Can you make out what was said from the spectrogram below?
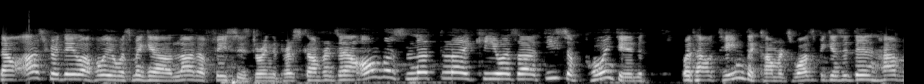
Now, Oscar De La Hoya was making a lot of faces during the press conference and almost looked like he was uh, disappointed with how tame the conference was because it didn't have,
